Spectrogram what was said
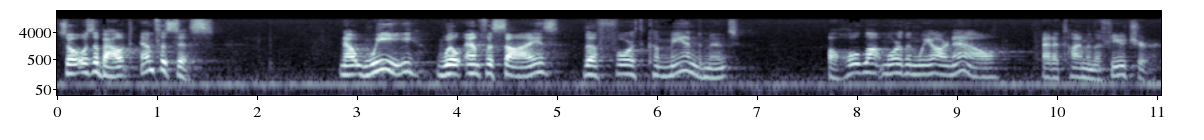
So it was about emphasis. Now, we will emphasize the fourth commandment a whole lot more than we are now at a time in the future.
